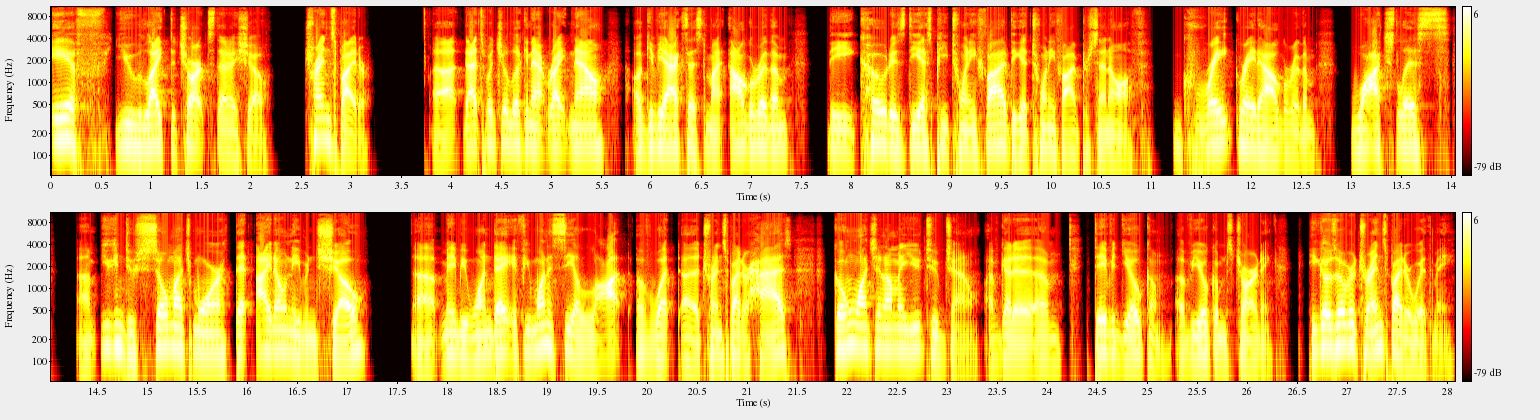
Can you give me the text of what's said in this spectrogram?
if you like the charts that I show, TrendSpider, uh, that's what you're looking at right now. I'll give you access to my algorithm. The code is DSP25 to get 25% off. Great, great algorithm. Watch lists. Um, you can do so much more that I don't even show uh, maybe one day. If you want to see a lot of what uh, TrendSpider has, go and watch it on my YouTube channel. I've got a um, David Yoakum of Yoakum's Charting. He goes over TrendSpider with me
